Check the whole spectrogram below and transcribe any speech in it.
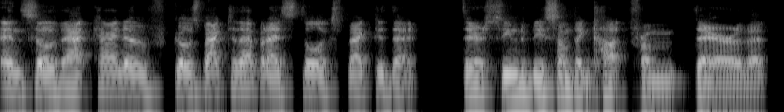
and so that kind of goes back to that. But I still expected that there seemed to be something cut from there that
